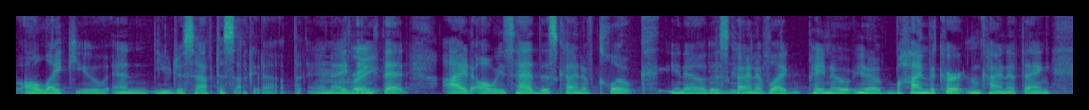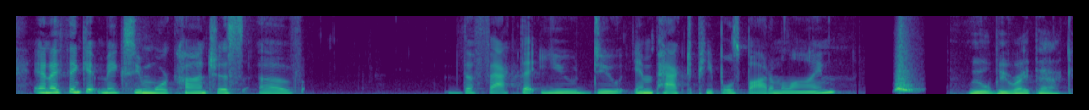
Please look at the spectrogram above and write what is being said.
all like you, and you just have to suck it up. And I mm-hmm. think Right. that I'd always had this kind of cloak, you know, this mm-hmm. kind of like pay no, you know, behind the curtain kind of thing. And I think it makes you more conscious of the fact that you do impact people's bottom line. We will be right back.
